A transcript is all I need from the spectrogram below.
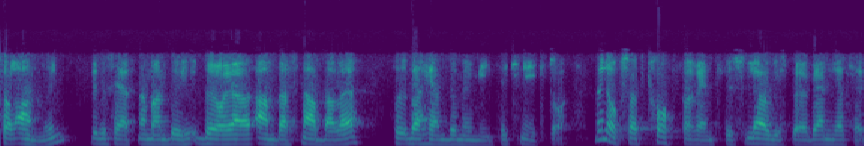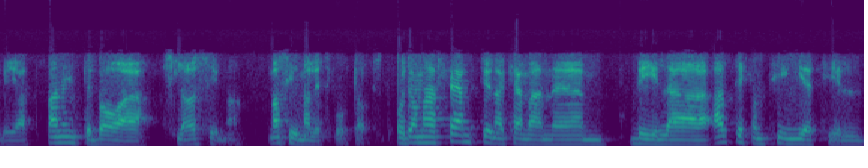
för andning, det vill säga att när man börjar andas snabbare, vad händer med min teknik då? Men också att kroppen rent fysiologiskt börjar vänja sig vid att man inte bara slösimmar man simmar lite fort också. Och de här 50 kan man eh, vila alltifrån 10 till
